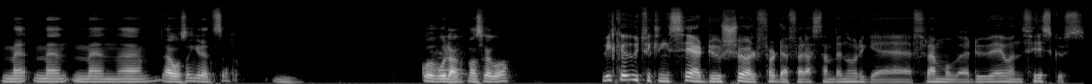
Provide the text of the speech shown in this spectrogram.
Men, men, men eh, det er også en grense. Mm. Og hvor langt man skal gå. Hvilken utvikling ser du sjøl for deg for SMB Norge fremover? Du er jo en friskus.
